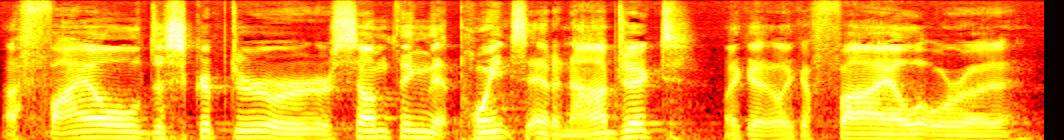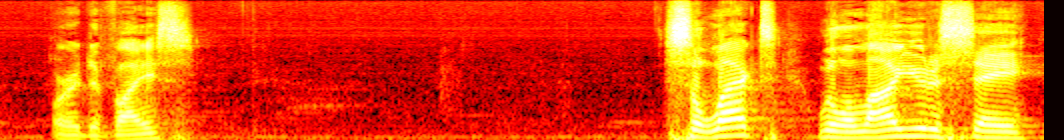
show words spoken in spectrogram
a file descriptor or, or something that points at an object, like a, like a file or a, or a device, select will allow you to say,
